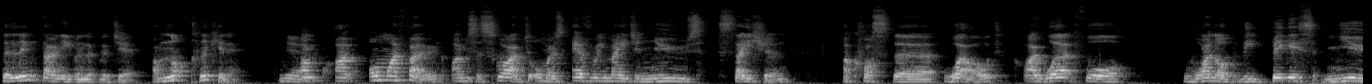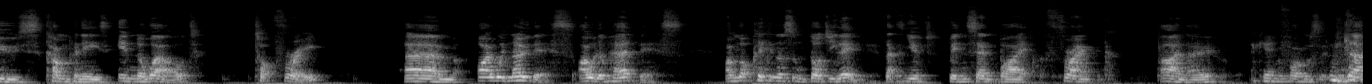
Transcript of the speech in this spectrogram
the link don't even look legit. I'm not clicking it. Yeah. I'm, I'm on my phone. I'm subscribed to almost every major news station across the world. I work for one of the biggest news companies in the world, top three. Um, I would know this. I would have heard this. I'm not clicking on some dodgy link that you've been sent by Frank. I know Again, from no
